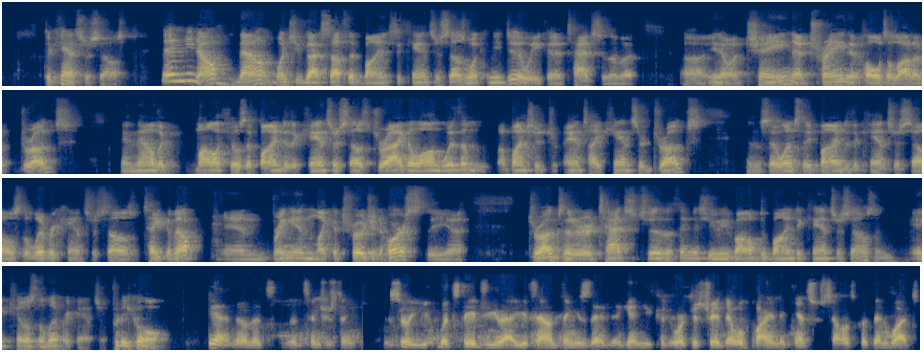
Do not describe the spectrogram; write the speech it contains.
to cancer cells. Then, you know, now once you've got stuff that binds to cancer cells, what can you do? Well, you can attach to them a, uh, you know, a chain, a train that holds a lot of drugs. And now the molecules that bind to the cancer cells drag along with them a bunch of anti-cancer drugs. And so once they bind to the cancer cells, the liver cancer cells take them up and bring in like a Trojan horse the uh, drugs that are attached to the thing that you evolved to bind to cancer cells, and it kills the liver cancer. Pretty cool. Yeah, no, that's that's interesting. So, you, what stage are you at? You found things that again you could orchestrate that will bind to cancer cells, but then what?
